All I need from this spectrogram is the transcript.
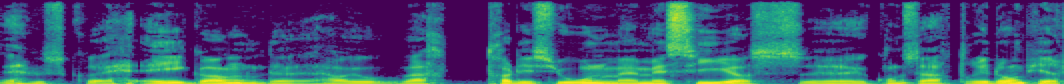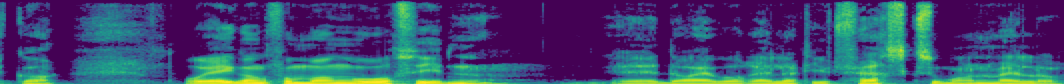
jeg husker en gang Det har jo vært tradisjon med Messias-konserter i Domkirka. Og en gang for mange år siden, eh, da jeg var relativt fersk som anmelder,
